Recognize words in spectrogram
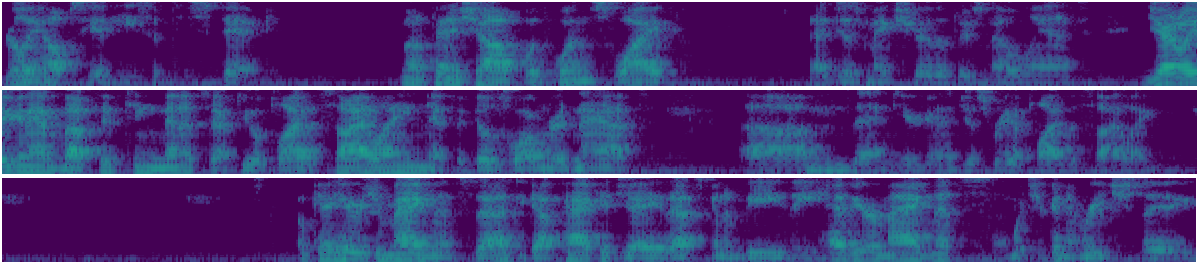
really helps the adhesive to stick. I'm going to finish off with one swipe. That just makes sure that there's no lint. Generally, you're going to have about 15 minutes after you apply the silane. If it goes longer than that, um, then you're going to just reapply the silane. Okay, here's your magnet set. You got package A. That's going to be the heavier magnets, which are going to reach the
